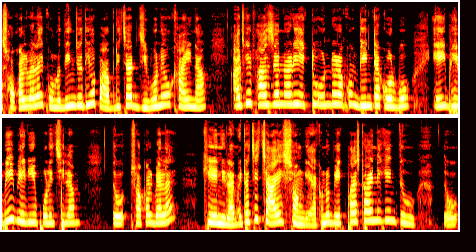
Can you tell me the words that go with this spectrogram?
সকালবেলায় কোনো দিন যদিও পাপড়ি চাট জীবনেও খাই না। আজকের ফার্স্ট জানুয়ারি একটু অন্যরকম দিনটা করব, এই ভেবেই বেরিয়ে পড়েছিলাম। তো সকালবেলায় খেয়ে নিলাম। এটা হচ্ছে চায়ের সঙ্গে। এখনও ব্রেকফাস্ট হয়নি কিন্তু। তো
